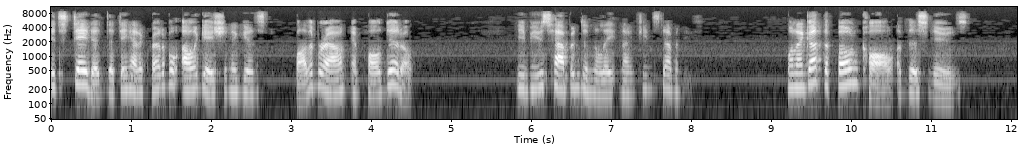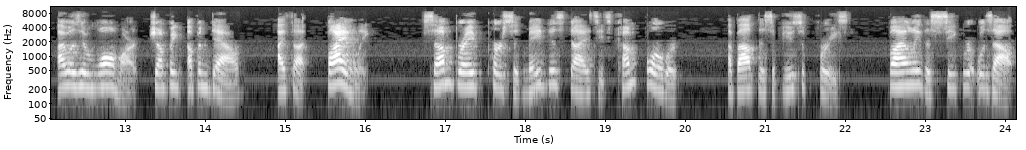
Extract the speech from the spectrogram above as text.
It stated that they had a credible allegation against Father Brown and Paul Ditto. The abuse happened in the late 1970s. When I got the phone call of this news, I was in Walmart, jumping up and down. I thought, finally, some brave person made this diocese come forward about this abusive priest. Finally, the secret was out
